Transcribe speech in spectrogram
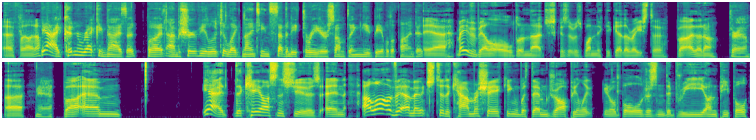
Uh, enough. Yeah, I couldn't recognize it, but I'm sure if you looked at like 1973 or something, you'd be able to find it. Yeah, maybe be a little older than that, just because it was one they could get the rights to. But I don't know. True. Uh, yeah. But um, yeah, the chaos ensues, and a lot of it amounts to the camera shaking with them dropping like you know boulders and debris on people.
